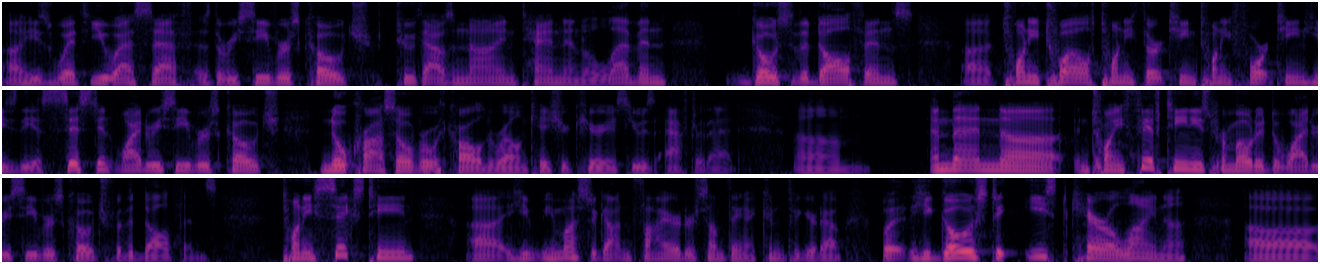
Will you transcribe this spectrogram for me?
Uh, he's with USF as the receivers coach 2009, 10, and 11. Goes to the Dolphins. Uh, 2012, 2013, 2014, he's the assistant wide receivers coach. No crossover with Karl Dorrell, in case you're curious. He was after that. Um, and then uh, in 2015, he's promoted to wide receivers coach for the Dolphins. 2016, uh, he, he must have gotten fired or something. I couldn't figure it out. But he goes to East Carolina uh,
